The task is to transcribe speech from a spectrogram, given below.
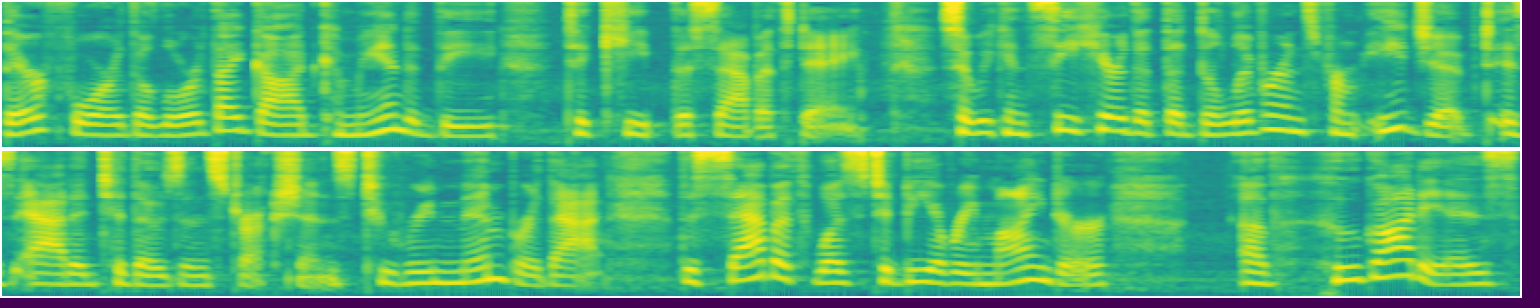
Therefore, the Lord thy God commanded thee to keep the Sabbath day. So we can see here that the deliverance from Egypt is added to those instructions to remember that. The Sabbath was to be a reminder of who God is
